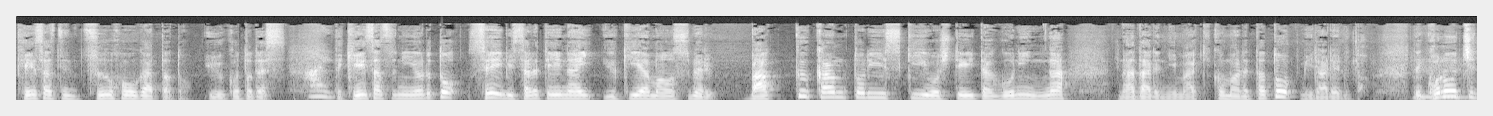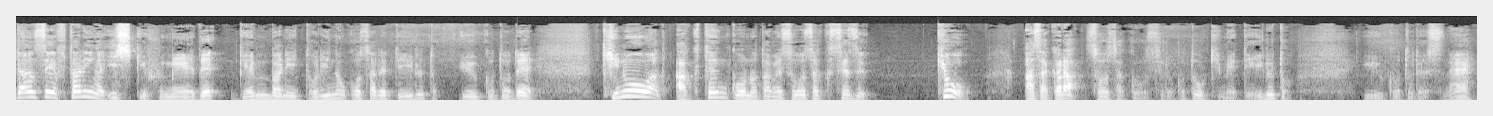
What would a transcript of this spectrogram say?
警察に通報があったということです、はい、で警察によると整備されていない雪山を滑るバックカントリースキーをしていた5人が雪崩に巻き込まれたとみられると。でこのうち男性2人が意識不明で現場に取り残されているということで昨日は悪天候のため捜索せず今日朝から捜索をすることを決めているということですね。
